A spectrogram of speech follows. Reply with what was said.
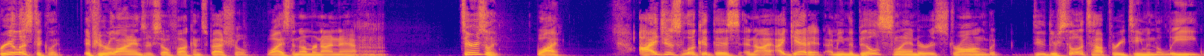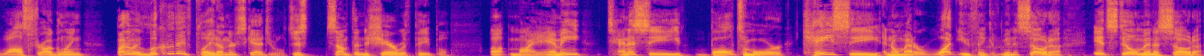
Realistically, if your Lions are so fucking special, why is the number nine and a half? Seriously, why? I just look at this and I, I get it. I mean, the Bills slander is strong, but dude, they're still a top three team in the league while struggling. By the way, look who they've played on their schedule. Just something to share with people. Uh, Miami, Tennessee, Baltimore, KC, and no matter what you think of Minnesota, it's still Minnesota.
